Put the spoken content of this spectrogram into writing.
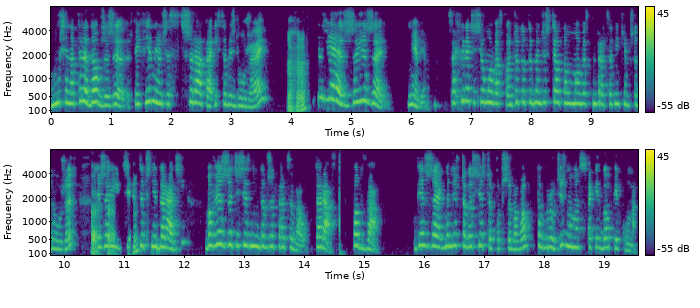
mu się na tyle dobrze, że w tej firmie już jest 3 lata i chce być dłużej, mhm. ty wiesz, że jeżeli, nie wiem, za chwilę ci się umowa skończy, to ty będziesz chciał tą umowę z tym pracownikiem przedłużyć, Tak, jeżeli tak. ci Mhm. etycznie doradzi, bo wiesz, że ci się z nim dobrze pracowało. To raz. Po dwa, wiesz, że jak będziesz czegoś jeszcze potrzebował, to wrócisz, bo masz takiego opiekuna.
